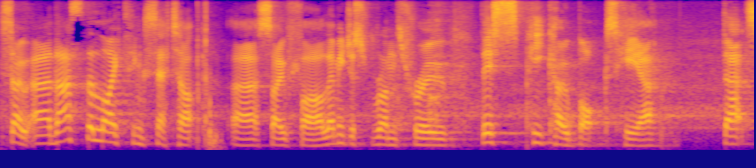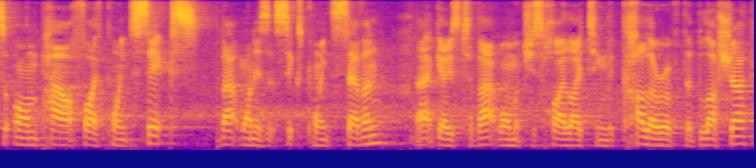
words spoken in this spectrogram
So uh, that's the lighting setup uh, so far. Let me just run through this Pico box here. That's on power 5.6. That one is at 6.7. That goes to that one, which is highlighting the color of the blusher.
